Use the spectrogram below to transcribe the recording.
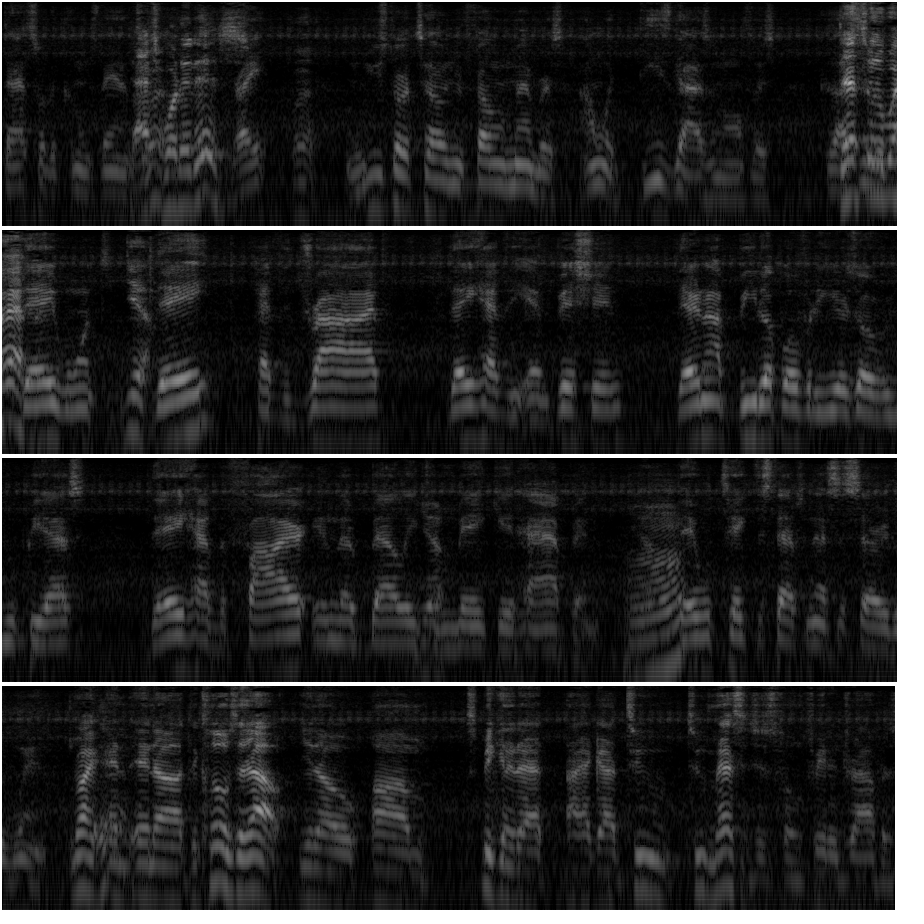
That's what it comes down that's to, what it is. right? Right. When you start telling your fellow members, "I want these guys in office," 'cause I That's see what will happen. They want. To, Yeah. They have the drive. They have the ambition. They're not beat up over the years over UPS. They have the fire in their belly Yeah. to make it happen. Mhm. They will take the steps necessary to win. Right, Yeah. and and uh, to close it out, you know, um, speaking of that, I got two two messages from feeder drivers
